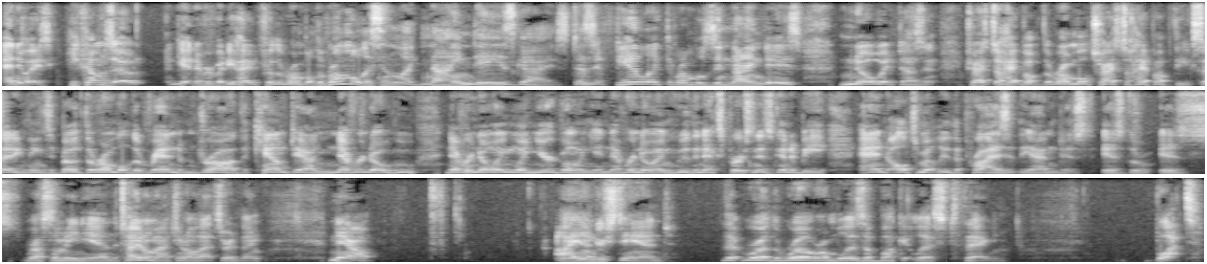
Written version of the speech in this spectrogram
Anyways, he comes out getting everybody hyped for the Rumble. The Rumble is in like nine days, guys. Does it feel like the Rumble's in nine days? No, it doesn't. Tries to hype up the Rumble. Tries to hype up the exciting things about the Rumble, the random draw, the countdown. You never know who, never knowing when you're going in, never knowing who the next person is going to be, and ultimately the prize at the end is is the is WrestleMania and the title match and all that sort of thing. Now, I understand that the Royal Rumble is a bucket list thing. But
